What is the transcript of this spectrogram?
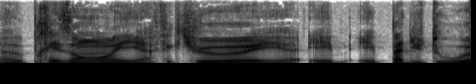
euh, présents et affectueux et, et, et pas du tout.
